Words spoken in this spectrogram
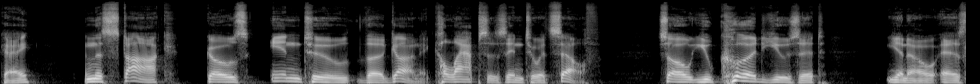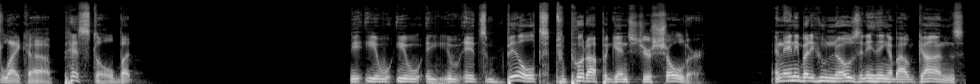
Okay. And the stock goes into the gun, it collapses into itself. So you could use it, you know, as like a pistol, but you, you, you, it's built to put up against your shoulder. And anybody who knows anything about guns,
